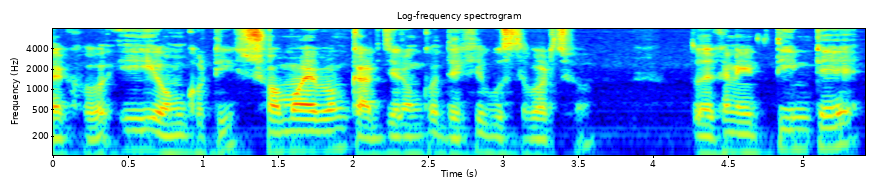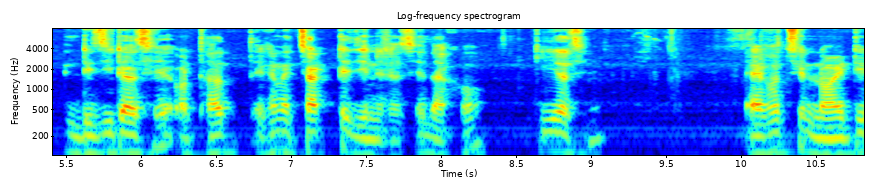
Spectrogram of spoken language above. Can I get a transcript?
দেখো, এই অঙ্কটি সময় এবং কার্যের অঙ্ক দেখে বুঝতে পারছ। তো এখানে তিনটে ডিজিট আছে, অর্থাৎ এখানে চারটে জিনিস আছে, দেখো কি আছে। এক হচ্ছে নয়টি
